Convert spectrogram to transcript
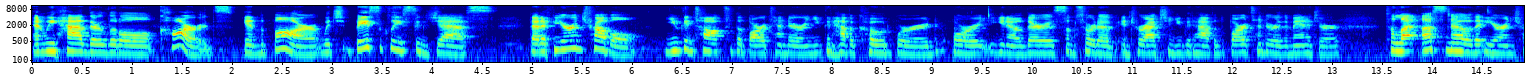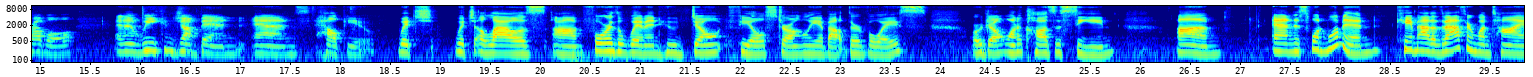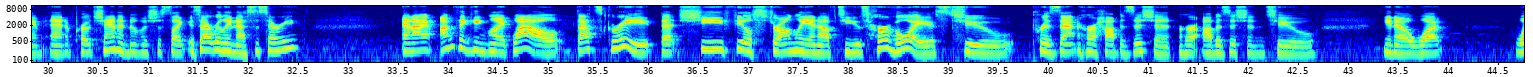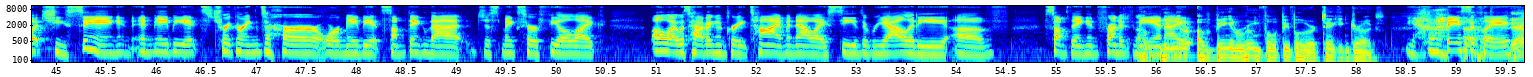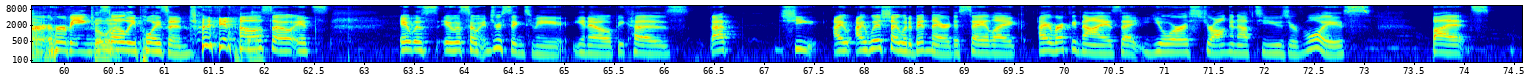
and we had their little cards in the bar, which basically suggests that if you're in trouble, you can talk to the bartender and you can have a code word, or you know there is some sort of interaction you could have with the bartender or the manager to let us know that you're in trouble, and then we can jump in and help you. Which which allows um, for the women who don't feel strongly about their voice or don't want to cause a scene. Um, and this one woman came out of the bathroom one time and approached Shannon and was just like, "Is that really necessary?" And I, I'm thinking like, wow, that's great that she feels strongly enough to use her voice to present her opposition, her opposition to, you know, what what she's seeing, and, and maybe it's triggering to her, or maybe it's something that just makes her feel like, oh, I was having a great time, and now I see the reality of something in front of of me, being, and I a, of being in a room full of people who are taking drugs. yeah, basically, Yeah, her, her being totally. slowly poisoned. You know, so it's it was it was so interesting to me, you know, because that she I, I wish I would have been there to say like I recognize that you're strong enough to use your voice, but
